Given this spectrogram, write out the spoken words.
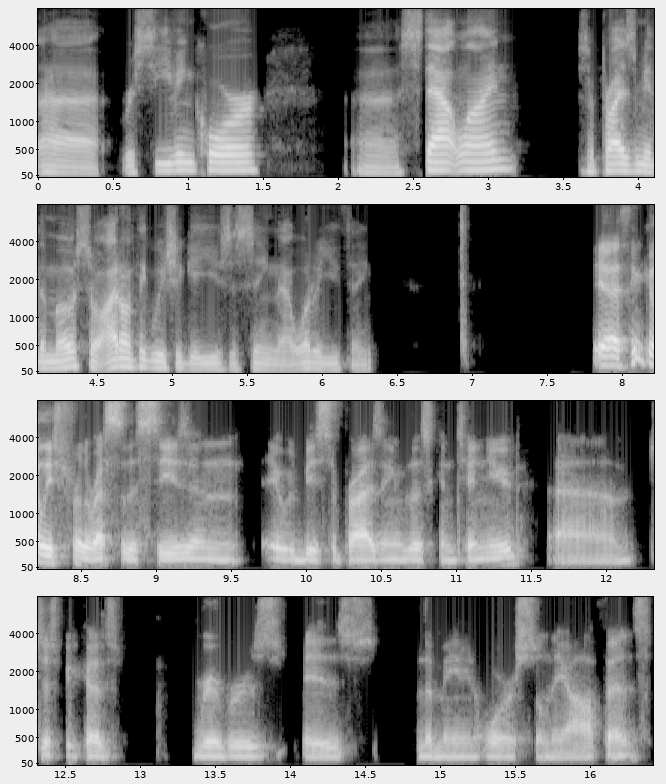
uh receiving core uh stat line surprises me the most. So I don't think we should get used to seeing that. What do you think? Yeah, I think at least for the rest of the season, it would be surprising if this continued, um, just because Rivers is the main horse on the offense.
